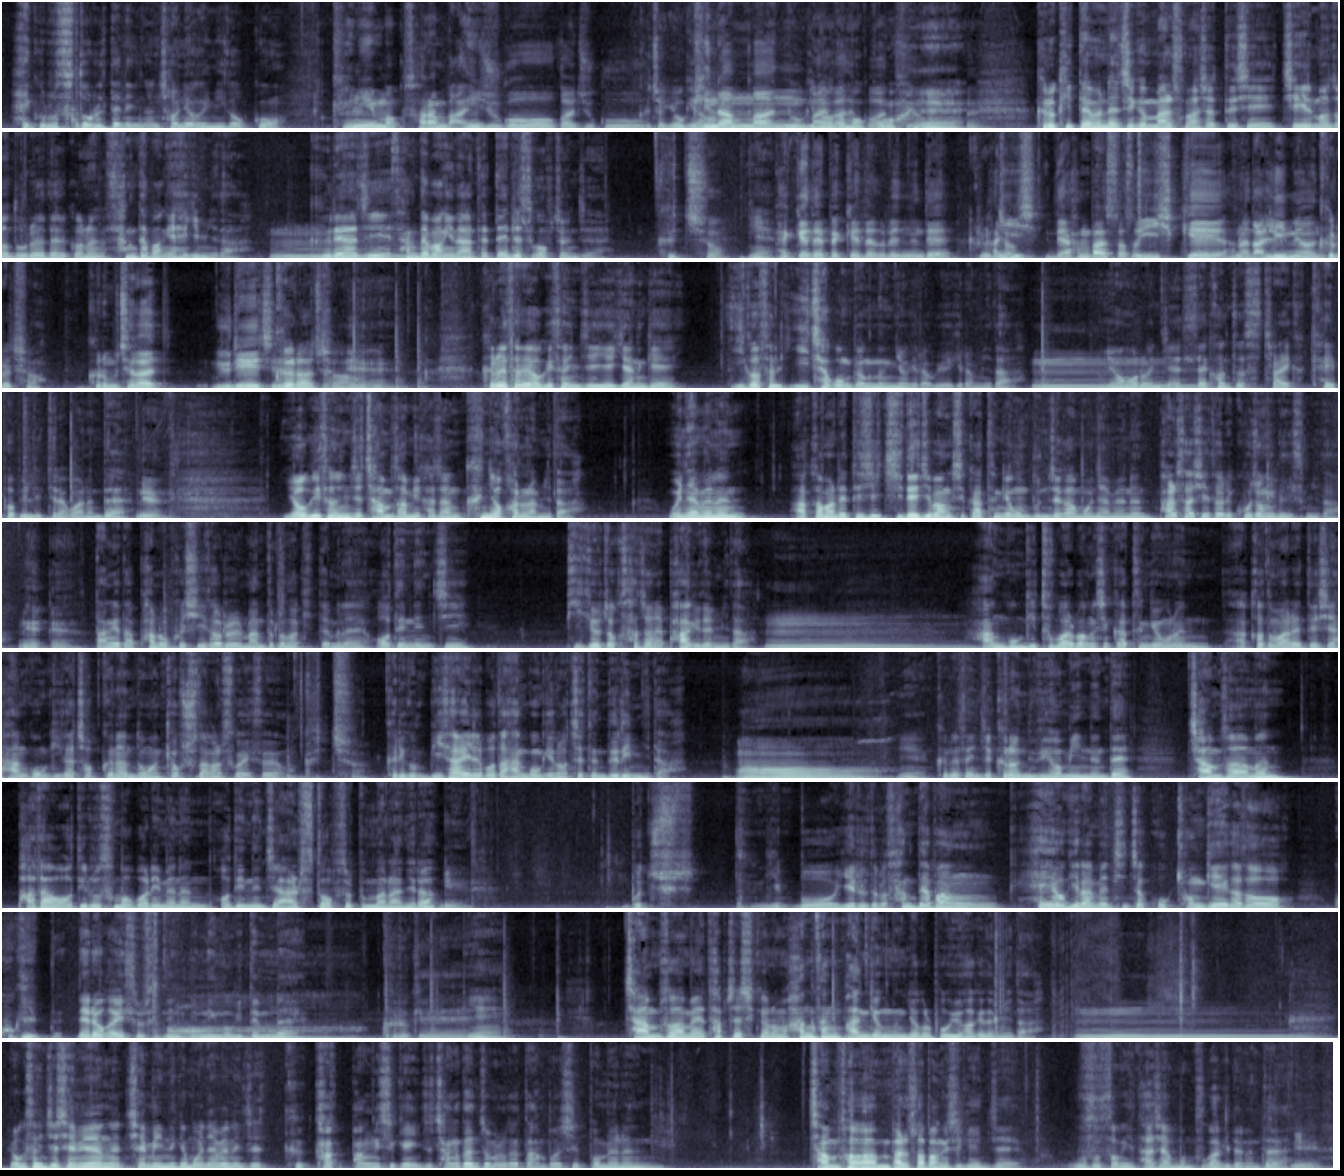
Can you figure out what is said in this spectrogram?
핵으로 수도를 때리는 건 전혀 의미가 없고 괜히 막 사람 많이 죽어가지고 그죠 욕이 비난만 욕이 많이 먹고. 예. 네. 그렇기 때문에 지금 말씀하셨듯이 제일 먼저 노려야 될 거는 상대방의 핵입니다. 음. 그래야지 상대방이 나한테 때릴 수가 없죠 이제. 그렇죠. 예. 100개 대 100개 대 그랬는데 그렇죠. 한 20, 내가 한발 쏴서 20개 하나 날리면 그렇죠. 그럼 제가 유리해지는 그렇죠. 거죠. 예, 예. 그래서 여기서 이제 얘기하는 게 이것을 2차 공격 능력이라고 얘기를 합니다. 음. 영어로 이제 second strike capability라고 하는데 예. 여기서 이제 잠수함이 가장 큰 역할을 합니다. 왜냐하면은 아까 말했듯이 지대지 방식 같은 경우 문제가 뭐냐면은 발사 시설이 고정이 돼 있습니다. 예, 예. 땅에다 파놓고 시설을 만들어 놨기 때문에 어디 있는지 비교적 사전에 파악이 됩니다. 음. 항공기 투발 방식 같은 경우는 아까도 말했듯이 항공기가 접근한 동안 격추당할 수가 있어요. 그렇죠. 그리고 미사일보다 항공기는 어쨌든 느립니다. 어. 예, 그래서 이제 그런 위험이 있는데 잠수함은 바다 어디로 숨어버리면은 어디 있는지 알 수도 없을 뿐만 아니라 예. 뭐, 추- 뭐 예를 들어 상대방 해역이라면 진짜 그 경계에 가서 거기 내려가 있을 수도 있는 거기 때문에 아, 그러게. 예. 잠수함에 탑재시켜 놓으면 항상 반격 능력을 보유하게 됩니다. 음. 여기서 이제 재미있는 재미있는 게 뭐냐면 이제 그 각 방식의 이제 장단점을 갖다 한 번씩 보면은 잠수함 발사 방식의 이제 우수성이 다시 한번 부각이 되는데 예.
